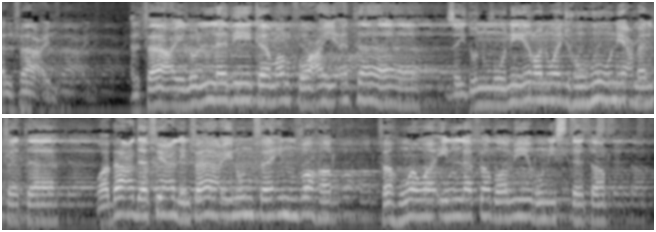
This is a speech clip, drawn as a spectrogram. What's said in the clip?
الفاعل. الفاعل الذي كمرفوعي أتى زيد منيرا وجهه نعم الفتى. وبعد فعل فاعل فإن ظهر فهو وإلا فضمير استتر.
